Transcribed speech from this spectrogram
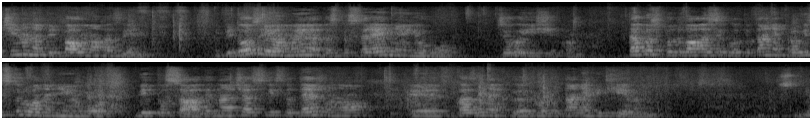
вчинено підпал в магазині. І підозрюємо ми безпосередньо його, цього Іщука. Також подавалося клопотання про відсторонення його від посади. На час слідства теж воно е, вказане е, клопотання відхилено. Є.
